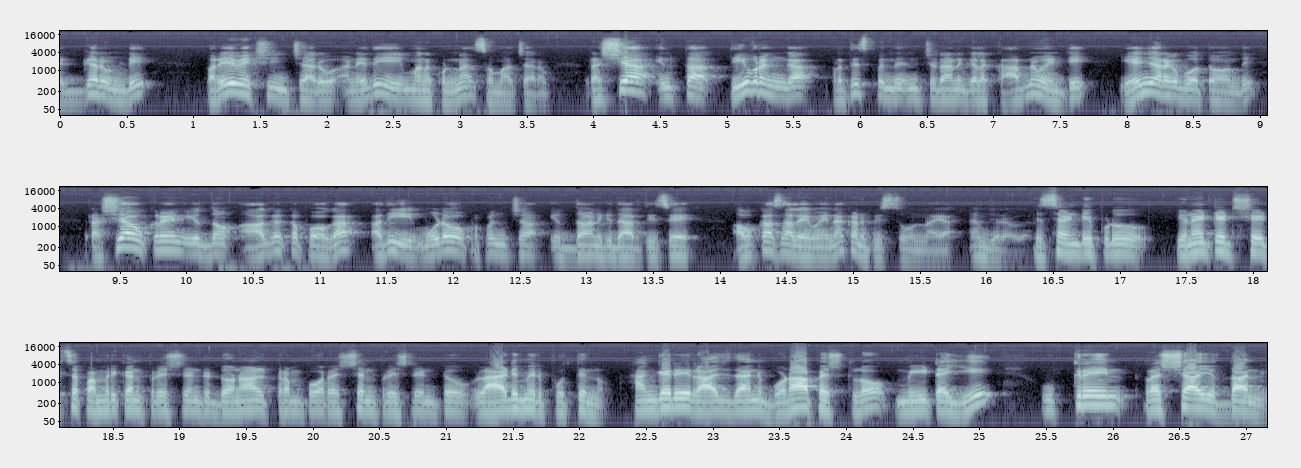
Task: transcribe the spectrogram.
దగ్గరుండి పర్యవేక్షించారు అనేది మనకున్న సమాచారం. రష్యా ఇంత తీవ్రంగా ప్రతిస్పందించడానికి గల కారణం ఏంటి? ఏం జరగబోతోంది? రష్యా ఉక్రెయిన్ యుద్ధం ఆగకపోగా అది మూడవ ప్రపంచ యుద్ధానికి దారితీసే అవకాశాలు ఏమైనా కనిపిస్తూ ఉన్నాయా? ఎంజరావు గారు. ఎస్ అండి. ఇప్పుడు United States of American president Donald Trump Russian president Vladimir Putin Hungary రాజధాని బుడాపెస్ట్లో మీట్ అయ్యి ఉక్రెయిన్ రష్యా యుద్ధాన్ని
